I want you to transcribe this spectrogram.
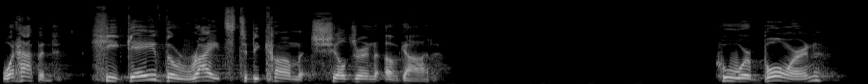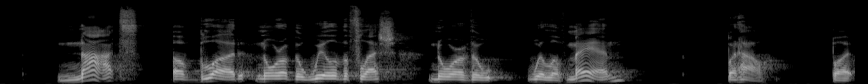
what happened? He gave the right to become children of God, who were born not of blood, nor of the will of the flesh, nor of the will of man, but how? But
